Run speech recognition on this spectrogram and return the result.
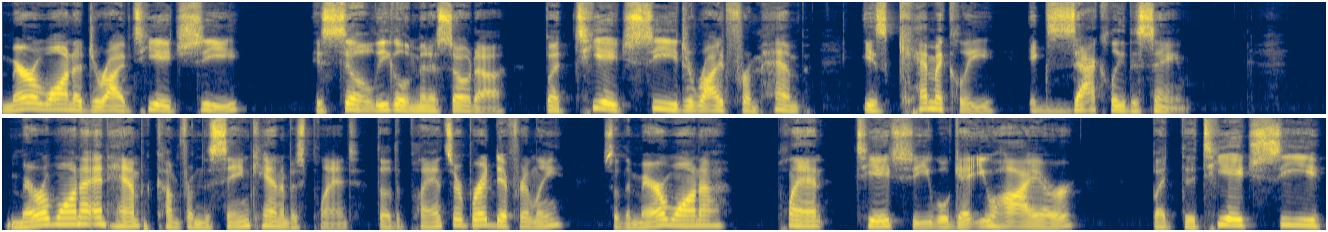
marijuana derived THC is still illegal in Minnesota, but THC derived from hemp is chemically exactly the same. Marijuana and hemp come from the same cannabis plant, though the plants are bred differently. So the marijuana plant THC will get you higher, but the THC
